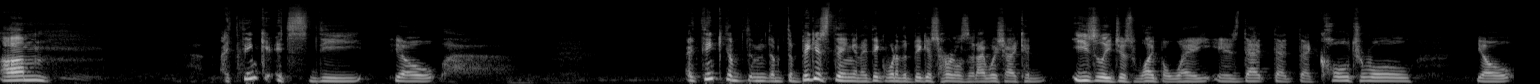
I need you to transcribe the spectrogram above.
Um, I think it's the you know I think the, the, the biggest thing, and I think one of the biggest hurdles that I wish I could easily just wipe away is that that that cultural, you know,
